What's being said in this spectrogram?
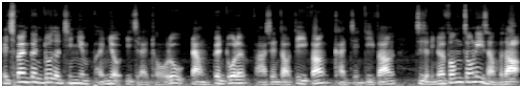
也期盼更多的青年朋友一起来投入，让更多人发现到地方，看见地方。记者林德峰中立场报道。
